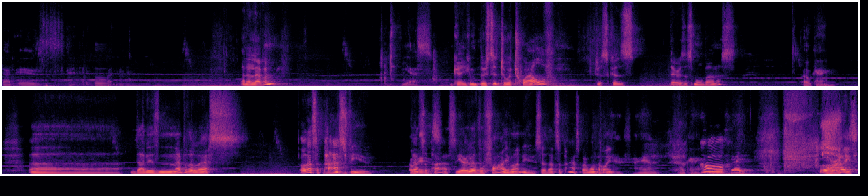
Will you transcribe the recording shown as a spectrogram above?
That is eleven. An 11. Yes. Okay, you can boost it to a 12, just because there is a small bonus. Okay. Uh, that is nevertheless. Oh, that's a pass for you. Oh, That's a is. pass. You're level five, aren't you? So that's a pass by one Oh, point. yes, I am. Okay. Oh, Okay. All right.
